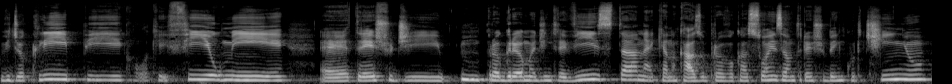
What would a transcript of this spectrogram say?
videoclipe, coloquei filme, é, trecho de um programa de entrevista, né? Que é no caso Provocações, é um trecho bem curtinho.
